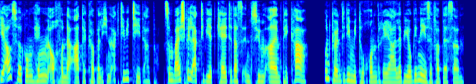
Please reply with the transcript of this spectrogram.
Die Auswirkungen hängen auch von der Art der körperlichen Aktivität ab. Zum Beispiel aktiviert Kälte das Enzym AMPK und könnte die mitochondriale Biogenese verbessern,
